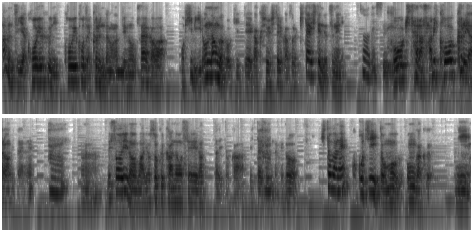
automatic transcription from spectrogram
多分次はこういう風に、こういうコードに来るんだろうなっていうのを、さやかはもう日々いろんな音楽を聴いて学習してるから、それを期待してんだよ、常に。そうですねこう来たらサビこう来るやろみたいなね。はいうん、でそういうのをまあ予測可能性だったりとか言ったりするんだけど、人がね心地いいと思う音楽に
